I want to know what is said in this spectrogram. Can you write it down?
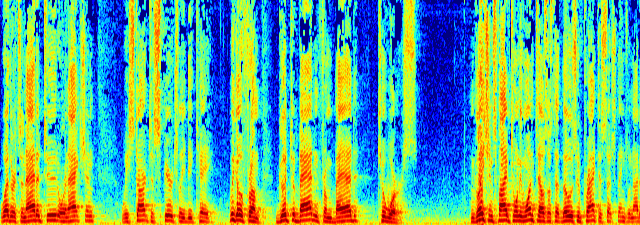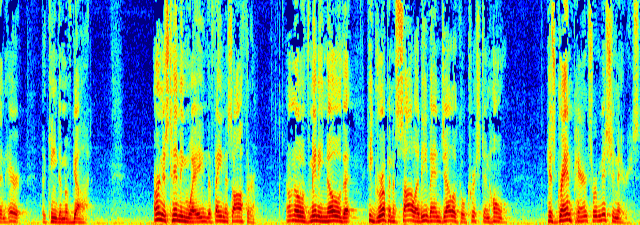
whether it's an attitude or an action, we start to spiritually decay. We go from good to bad and from bad to worse. And Galatians 5:21 tells us that those who practice such things will not inherit the kingdom of God. Ernest Hemingway, the famous author, I don't know if many know that he grew up in a solid evangelical Christian home. His grandparents were missionaries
